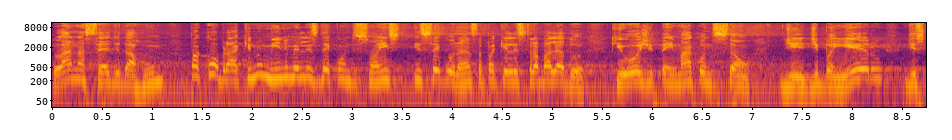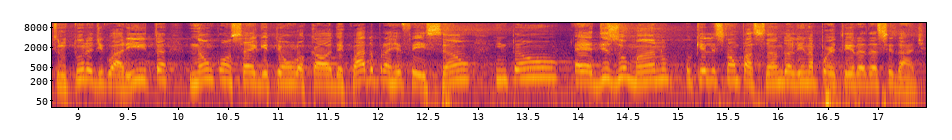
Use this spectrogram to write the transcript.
lá na sede da RUM para cobrar que no mínimo eles dê condições e segurança para aqueles trabalhadores que hoje tem má condição de, de banheiro, de estrutura de guarita, não consegue ter um local adequado para refeição, então é desumano o que eles estão passando ali na porteira da cidade.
